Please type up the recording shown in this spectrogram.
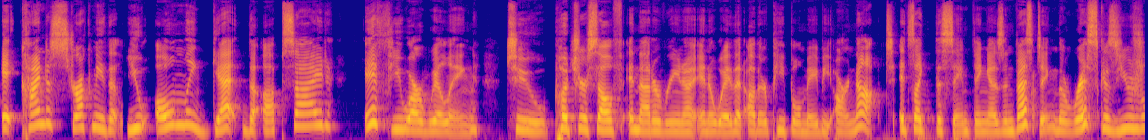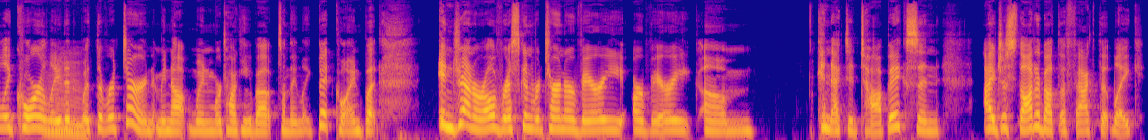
it kind of struck me that you only get the upside if you are willing to put yourself in that arena in a way that other people maybe are not. It's like the same thing as investing. The risk is usually correlated mm. with the return. I mean, not when we're talking about something like Bitcoin, but in general, risk and return are very are very um connected topics and I just thought about the fact that like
